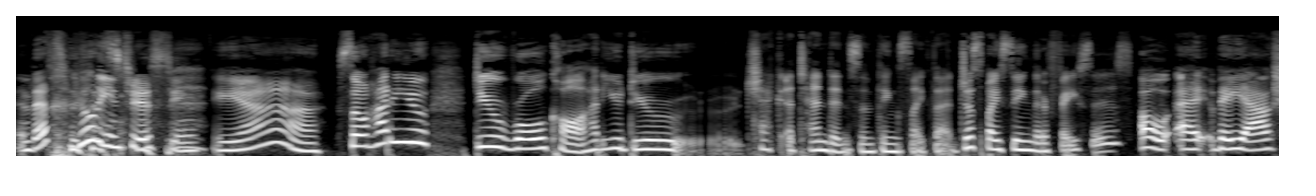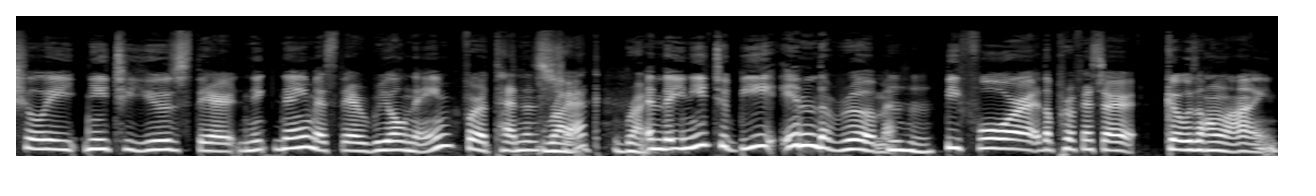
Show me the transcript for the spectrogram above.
and that's really interesting. Yeah. So how do you do roll call? How do you do check attendance and things like that? Just by seeing their faces? Oh, I, they actually need to use their nickname as their real name for attendance Right, check. right. Mm-hmm. And they need to be in the room before the professor goes online.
